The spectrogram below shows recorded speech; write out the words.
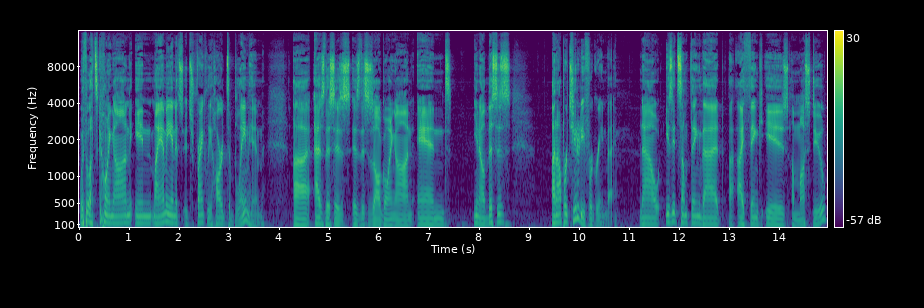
with what's going on in Miami, and it's it's frankly hard to blame him uh, as this is as this is all going on. And you know, this is an opportunity for Green Bay. Now, is it something that I think is a must do?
